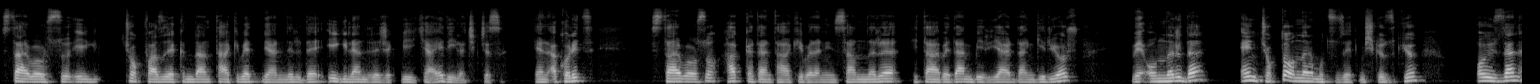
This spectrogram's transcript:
Star Wars'u çok fazla yakından takip etmeyenleri de ilgilendirecek bir hikaye değil açıkçası. Yani Akolit Star Wars'u hakikaten takip eden insanlara hitap eden bir yerden giriyor ve onları da en çok da onları mutsuz etmiş gözüküyor. O yüzden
